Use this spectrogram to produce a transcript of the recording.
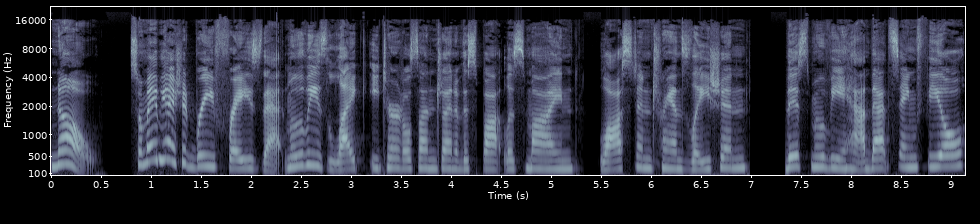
No, so maybe I should rephrase that. Movies like Eternal Sunshine of the Spotless Mind, Lost in Translation, this movie had that same feel.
